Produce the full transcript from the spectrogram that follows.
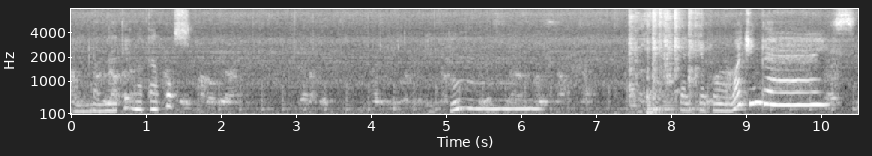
Ayan lang natin matapos. Ayan. Thank you for watching guys.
